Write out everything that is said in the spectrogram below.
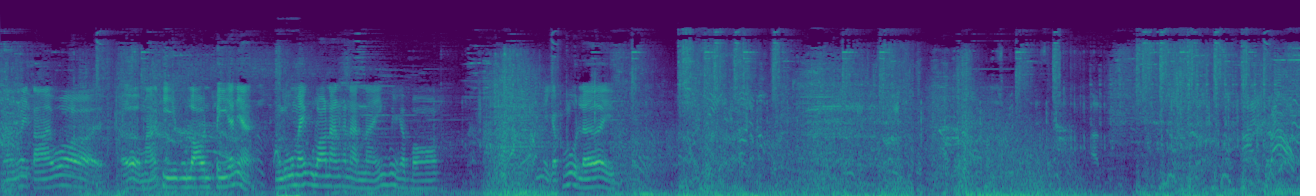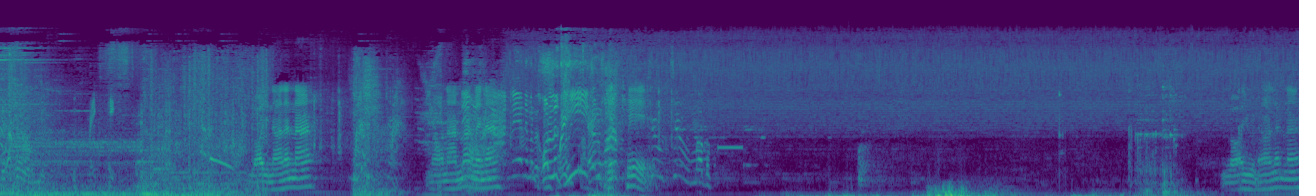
ยังไม่ตายว้ยเออ มาทีกูรอเป็นปีแล้วเนี่ยมึงรู้ไหมกูรอนานขนาดไหนกูอยากจะบอกไม่อยากจะพูดเลย รออยู่นานแล้วนะรอนานมากเลยนะเฮ้ยเค two, two, mother. รออยู่นานแล้วนะ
